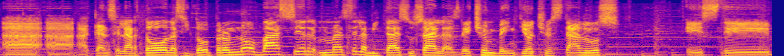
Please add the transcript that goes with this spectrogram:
a, cancelar todas y todo, pero no va a ser más de la mitad de sus salas. De hecho, en 28 estados, este,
